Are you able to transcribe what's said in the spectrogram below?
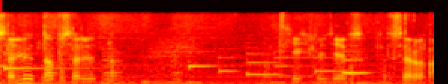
Абсолютно, абсолютно. Таких людей абсолютно все равно.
